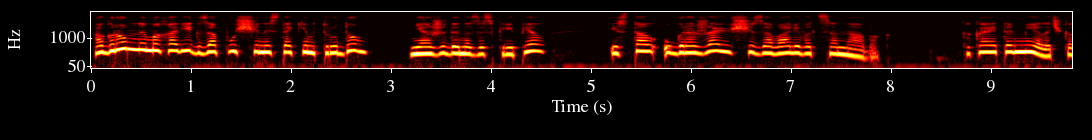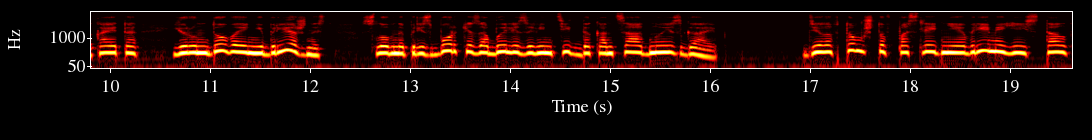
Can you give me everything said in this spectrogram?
Огромный маховик, запущенный с таким трудом, неожиданно заскрипел и стал угрожающе заваливаться на бок. Какая-то мелочь, какая-то ерундовая небрежность, словно при сборке забыли завинтить до конца одну из гаек. Дело в том, что в последнее время ей стал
